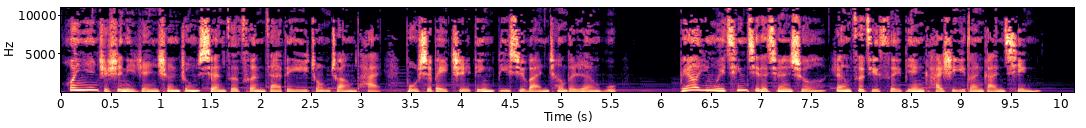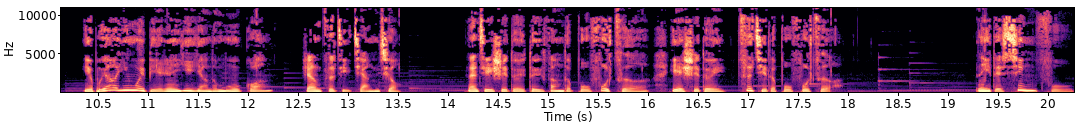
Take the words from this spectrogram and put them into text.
婚姻只是你人生中选择存在的一种状态，不是被指定必须完成的任务。不要因为亲戚的劝说，让自己随便开始一段感情；也不要因为别人异样的目光，让自己将就。那既是对对方的不负责，也是对自己的不负责。你的幸福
